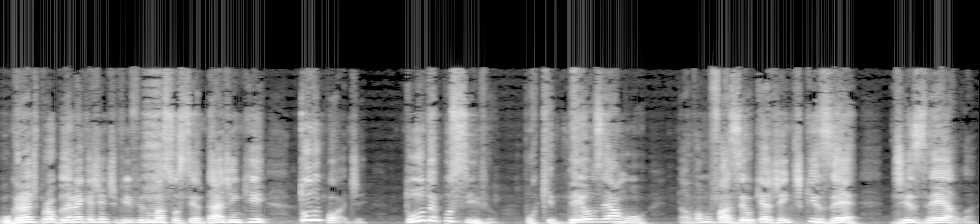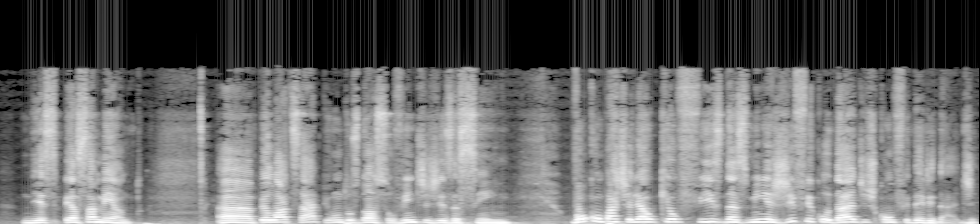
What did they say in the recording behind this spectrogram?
o grande problema é que a gente vive numa sociedade em que tudo pode, tudo é possível, porque Deus é amor. Então vamos fazer o que a gente quiser, diz ela, nesse pensamento. Ah, pelo WhatsApp, um dos nossos ouvintes diz assim: Vou compartilhar o que eu fiz nas minhas dificuldades com fidelidade.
